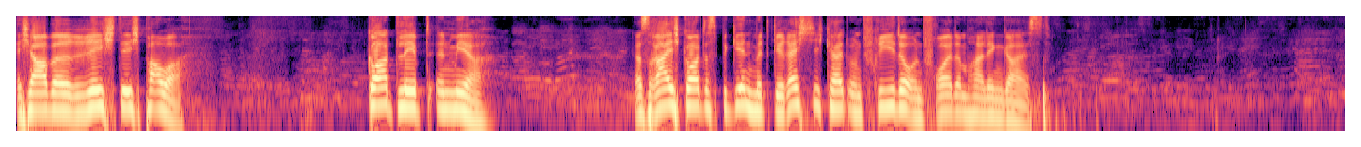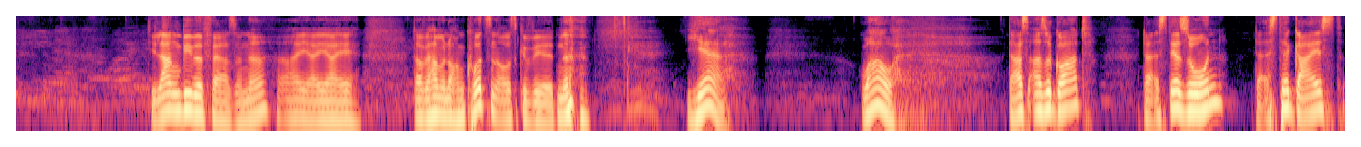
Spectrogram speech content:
Ich habe richtig Power. Gott lebt in mir. Das Reich Gottes beginnt mit Gerechtigkeit und Friede und Freude im Heiligen Geist. Die langen Bibelverse, ne? Ai, ai, haben wir noch einen kurzen ausgewählt, ne? Yeah. Wow. Da ist also Gott, da ist der Sohn, da ist der Geist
